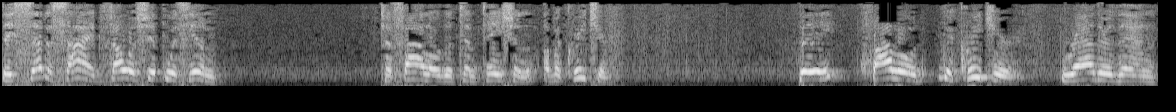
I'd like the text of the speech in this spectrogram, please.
They set aside fellowship with Him to follow the temptation of a creature. They followed the creature rather than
